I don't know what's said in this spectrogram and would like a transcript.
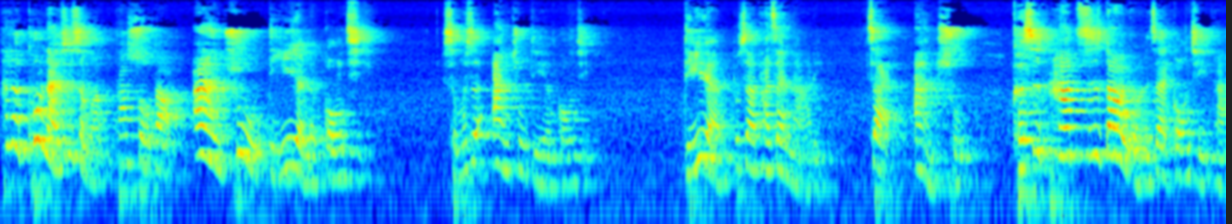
他的困难是什么？他受到暗处敌人的攻击。什么是暗处敌人攻击？敌人不知道他在哪里，在暗处，可是他知道有人在攻击他，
